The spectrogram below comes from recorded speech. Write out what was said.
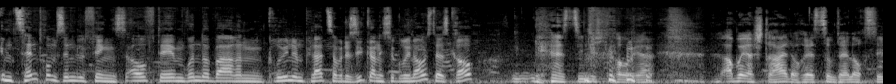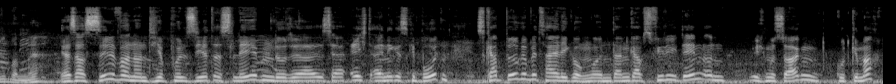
im Zentrum Sindelfings auf dem wunderbaren grünen Platz. Aber der sieht gar nicht so grün aus, der ist grau. Er ist ziemlich grau, ja. Aber er strahlt auch, er ist zum Teil auch silbern, ne? Er ist auch silbern und hier pulsiert das Leben. Du, da ist ja echt einiges geboten. Es gab Bürgerbeteiligung und dann gab es viele Ideen und ich muss sagen, gut gemacht.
